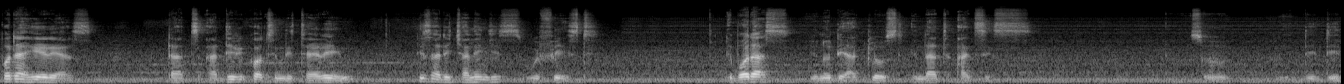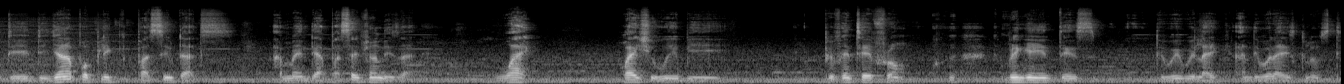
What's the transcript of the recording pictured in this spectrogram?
border areas that are difficult in the terrain. These are the challenges we faced. The borders you know they are closed in that axis. So the, the, the, the general public perceive that, I mean, their perception is that why? Why should we be prevented from bringing in things the way we like and the weather is closed?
